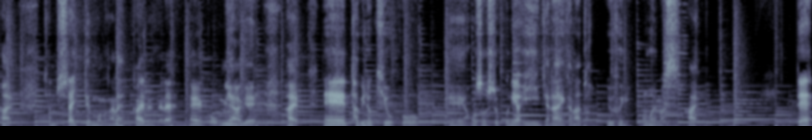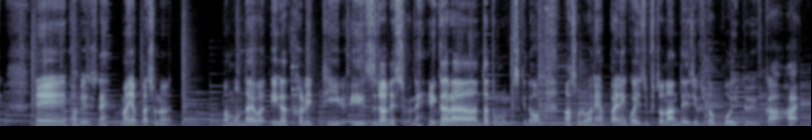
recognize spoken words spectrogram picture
はい、ちゃんとした一点物がね、買えるんでね、えーお土産、はい、えー旅の記憶を、えー保存しておくにはいいんじゃないかなというふうに思います。はい。で、えーパピルですね。まあ、やっぱりその、まあ、問題は描かれている絵面ですよね。絵柄だと思うんですけど、まあ、それはね、やっぱりね、こうエジプトなんでエジプトっぽいというか、はい。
